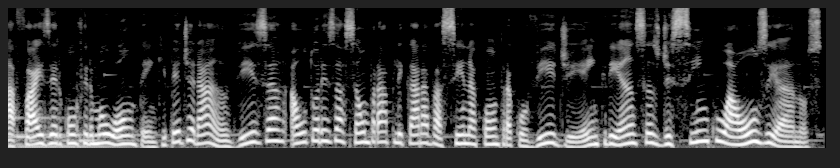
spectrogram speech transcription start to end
A Pfizer confirmou ontem que pedirá à Anvisa autorização para aplicar a vacina contra a Covid em crianças de 5 a 11 anos.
